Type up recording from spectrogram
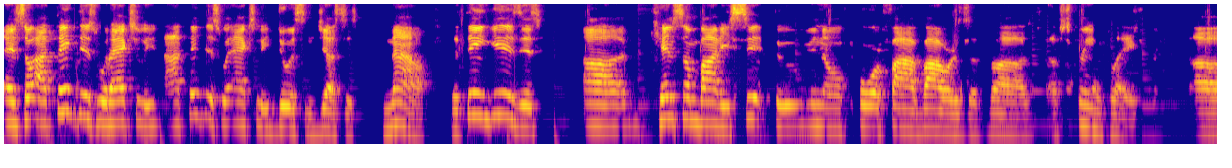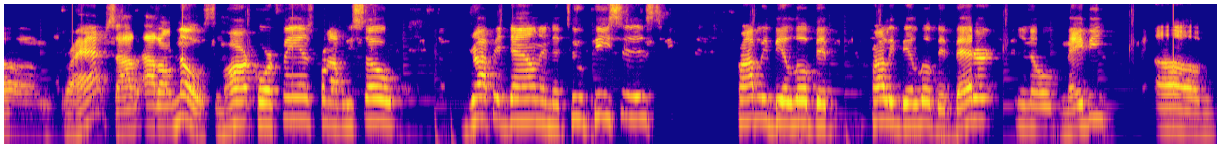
And so I think this would actually, I think this would actually do it some justice. Now, the thing is, is uh, can somebody sit through, you know, four or five hours of uh, of screenplay? Um, perhaps I, I don't know. Some hardcore fans probably so. Drop it down into two pieces. Probably be a little bit, probably be a little bit better. You know, maybe. Um,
